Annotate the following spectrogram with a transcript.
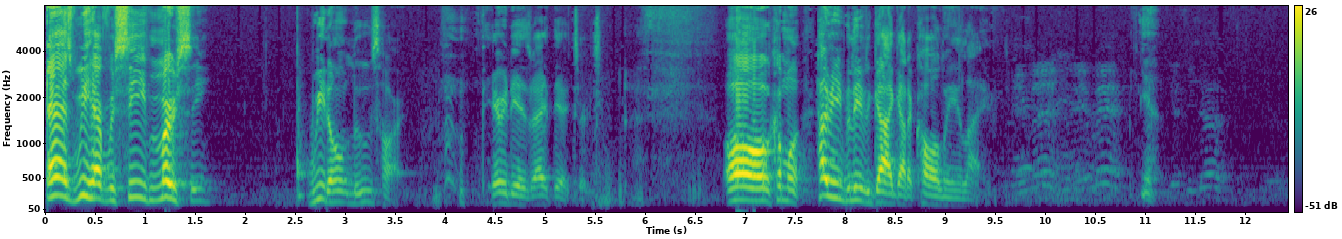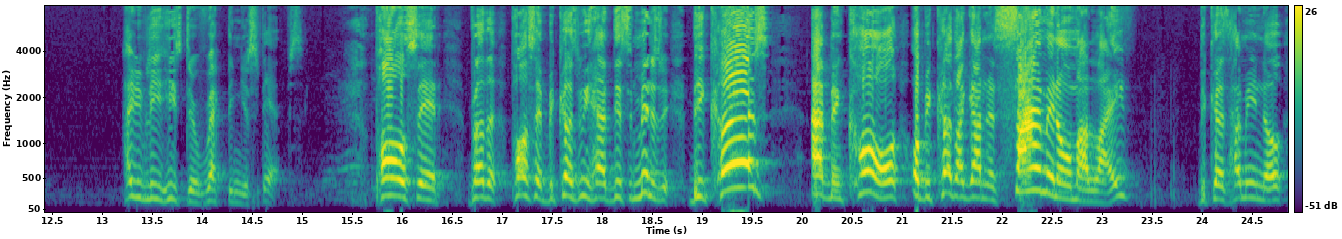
as we have received mercy, we don't lose heart. there it is right there, church. Oh, come on. How do you believe that God got a call in your life? Amen. Yeah. How do you believe He's directing your steps? Paul said, brother, Paul said, because we have this ministry, because I've been called or because I got an assignment on my life, because how many know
